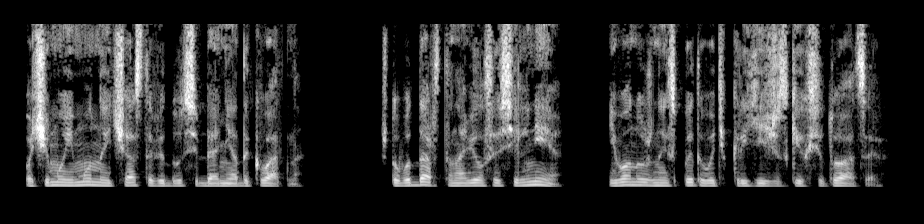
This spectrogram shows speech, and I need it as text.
почему иммунные часто ведут себя неадекватно. Чтобы дар становился сильнее, его нужно испытывать в критических ситуациях.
